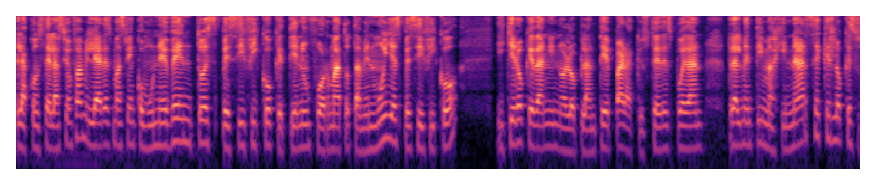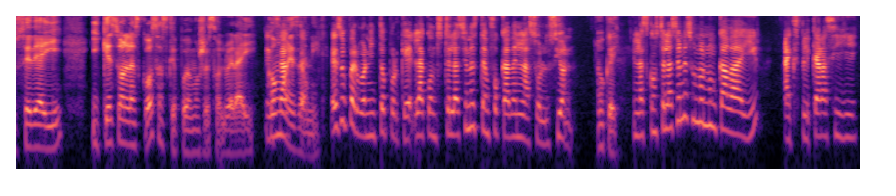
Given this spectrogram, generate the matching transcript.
la constelación familiar es más bien como un evento específico que tiene un formato también muy específico y quiero que Dani nos lo plantee para que ustedes puedan realmente imaginarse qué es lo que sucede ahí y qué son las cosas que podemos resolver ahí. ¿Cómo es, Dani? Es súper bonito porque la constelación está enfocada en la solución. Ok. En las constelaciones uno nunca va a ir a explicar así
